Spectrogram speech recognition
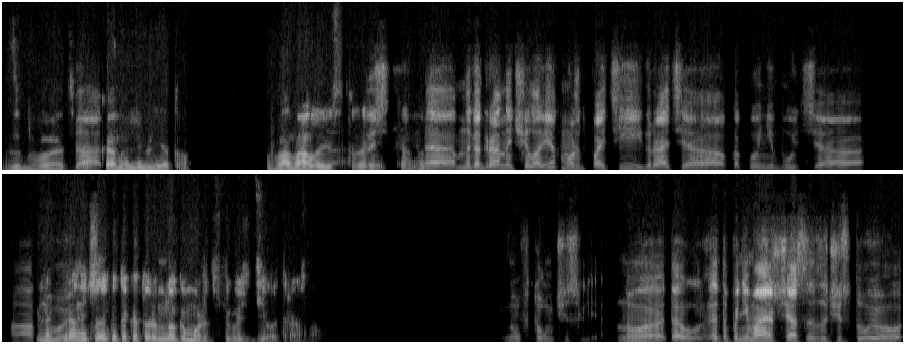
Забываются. Канули в лету. В аналы истории. есть, э, многогранный человек может пойти играть э, в какой-нибудь э, а, Многогранный человек это который много может всего сделать разного. Ну, в том числе. Но это, это понимаешь, сейчас зачастую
